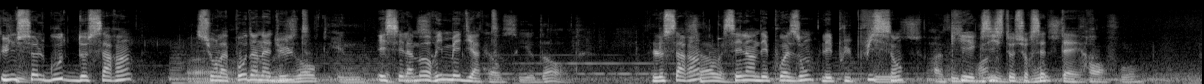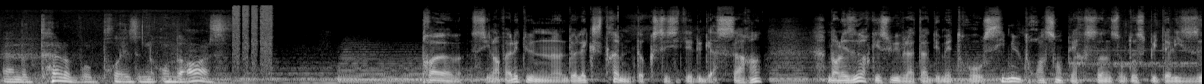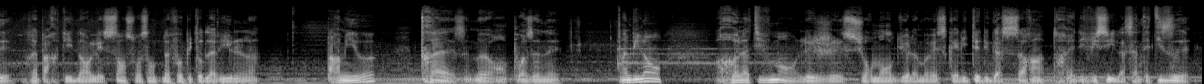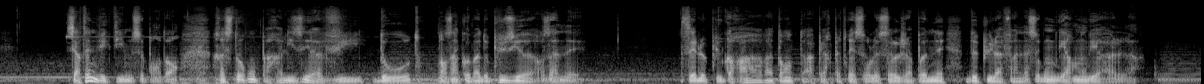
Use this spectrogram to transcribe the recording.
Une seule goutte de sarin sur la peau d'un adulte et c'est la mort immédiate. Le sarin, c'est l'un des poisons les plus puissants qui existent sur cette terre. Preuve, s'il en fallait une, de l'extrême toxicité du gaz sarin. Dans les heures qui suivent l'attaque du métro, 6300 personnes sont hospitalisées, réparties dans les 169 hôpitaux de la ville. Parmi eux, 13 meurent empoisonnés. Un bilan relativement léger, sûrement dû à la mauvaise qualité du gaz sarin, très difficile à synthétiser. Certaines victimes, cependant, resteront paralysées à vie, d'autres dans un coma de plusieurs années. C'est le plus grave attentat perpétré sur le sol japonais depuis la fin de la Seconde Guerre mondiale.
